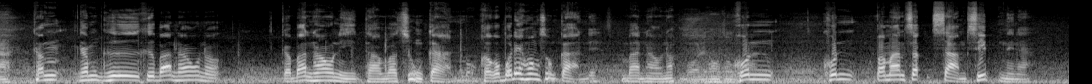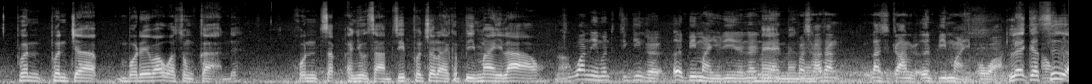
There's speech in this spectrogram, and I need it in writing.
นะ คำคำคือคือบ้านเฮาเนาะกับบ้านเฮานี่ถามว่าสงกราร เขาก็บ่ได้ห้องสงกรารเด้บ้านเฮาเนาะบ่ในห้องสงคนคนประมาณสัก 30นี่นะเพิ่นเพิ่นจะบ่ได้เว้าว่าสงกรารเด้คนสักอายุ 30เพิ่นจะไรกับปีใหม่ลาวเนาะ ทุกวันนี้มันจริงๆก็เอิ้นปีใหม่อยู่ดีนะนั่นแม่นแม่นภาษาทางราชการก็เอิ้นปีใหม่เพราะว่าและก็เสื้อ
